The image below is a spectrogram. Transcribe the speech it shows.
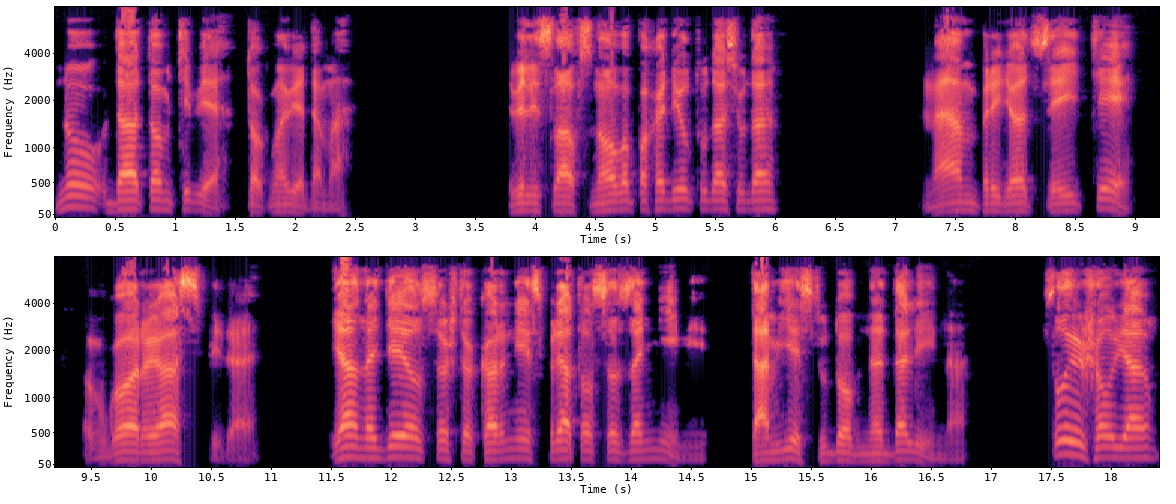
Ну, да о том тебе, токмо ведомо. Велислав снова походил туда-сюда. Нам придется идти в горы Аспида. Я надеялся, что Корней спрятался за ними. Там есть удобная долина. Слышал я,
